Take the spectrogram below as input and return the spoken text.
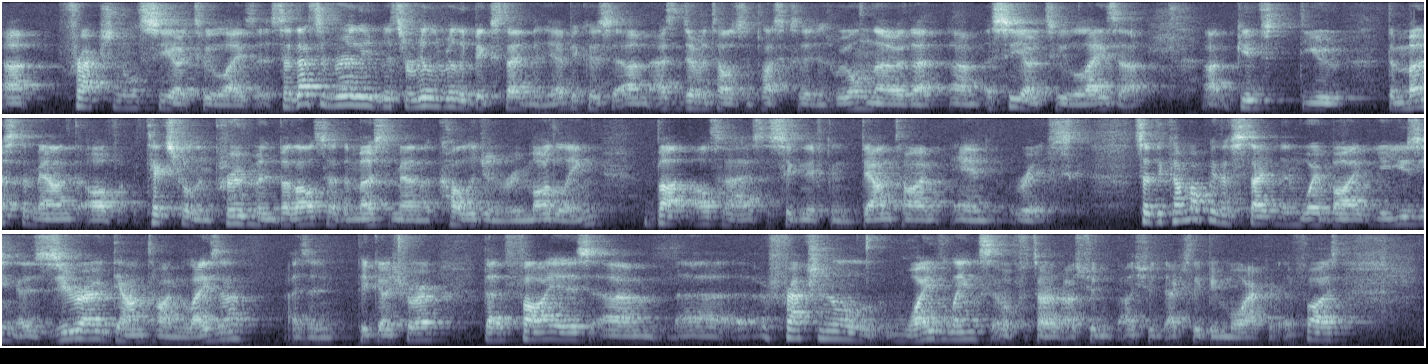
uh, fractional CO2 lasers. So that's a really, it's a really, really big statement, yeah, because um, as dermatologists and plastic surgeons, we all know that um, a CO2 laser uh, gives you the most amount of textural improvement, but also the most amount of collagen remodeling, but also has a significant downtime and risk. So to come up with a statement whereby you're using a zero downtime laser, as in PicoSure, that fires um, uh, fractional wavelengths of, sorry, I should, I should actually be more accurate. It fires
